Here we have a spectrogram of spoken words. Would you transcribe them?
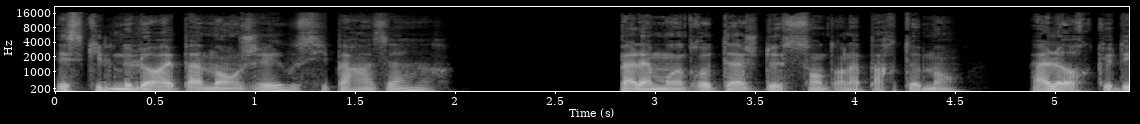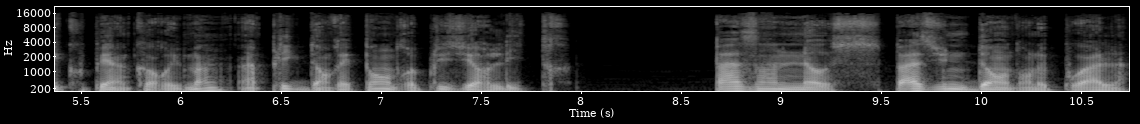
Est-ce qu'il ne l'aurait pas mangé aussi par hasard? Pas la moindre tache de sang dans l'appartement, alors que découper un corps humain implique d'en répandre plusieurs litres. Pas un os, pas une dent dans le poil.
